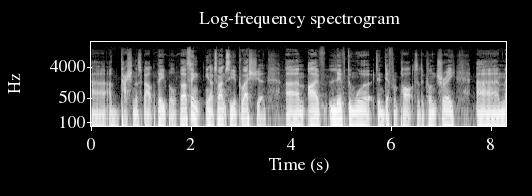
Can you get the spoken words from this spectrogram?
uh, I'm passionate about the people. But I think, you know, to answer your question, um, I've lived and worked in different parts of the country um,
